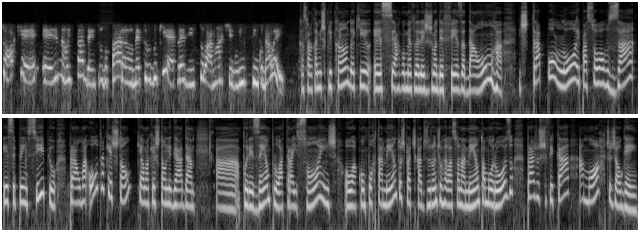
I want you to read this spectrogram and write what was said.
Só que ele não está dentro do parâmetro do que é previsto lá no artigo 25 da lei que a senhora está me explicando é que esse argumento da legítima defesa da honra extrapolou e passou a usar esse princípio para uma outra questão, que é uma questão ligada a, por exemplo, a traições ou a comportamentos praticados durante o relacionamento amoroso para justificar a morte de alguém.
